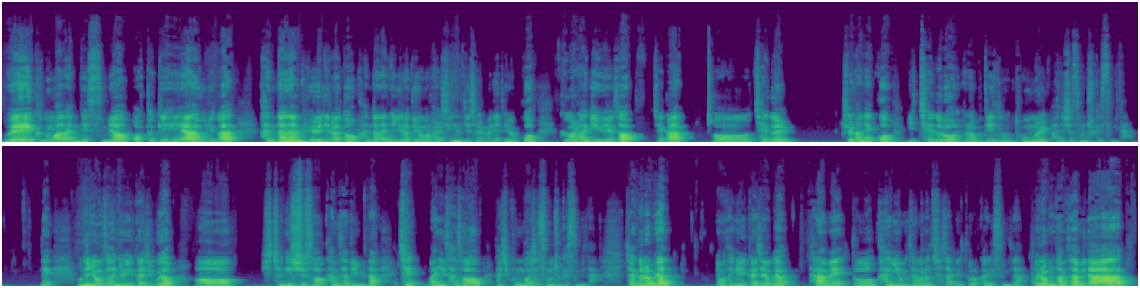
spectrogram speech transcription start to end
왜 그동안 안 됐으며 어떻게 해야 우리가 간단한 표현이라도 간단한 얘기라도 영어로 할 수 있는지 설명해 드렸고 그걸 하기 위해서 제가 어, 책을 출간했고 이 책으로 여러분들이 좀 도움을 받으셨으면 좋겠습니다. 네, 오늘 영상은 여기까지고요. 어, 시청해 주셔서 감사드립니다. 책 많이 사서 같이 공부하셨으면 좋겠습니다. 자, 그러면 영상 여기까지 하고요. 다음에 또 강의 영상으로 찾아뵙도록 하겠습니다. 여러분 감사합니다.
